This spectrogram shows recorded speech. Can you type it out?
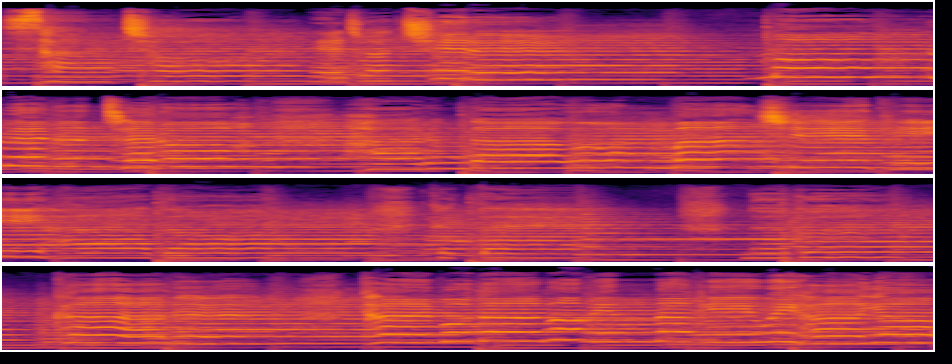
상처의 좌치를 모르는 채로 아름다움만 시기하던 그때 누군가는 달보다 빛나기 위하여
